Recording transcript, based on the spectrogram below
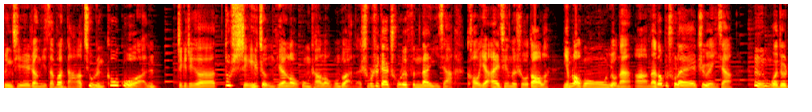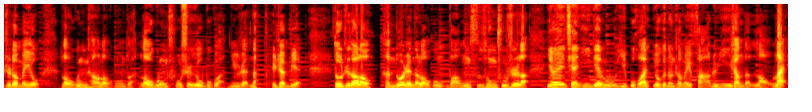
并且让你在万达就任高管。这个这个都谁整天老公长老公短的？是不是该出来分担一下？考验爱情的时候到了。你们老公有难啊？难道不出来支援一下？我就知道没有。老公长老公短，老公出事又不管，女人呢太善变。都知道喽，很多人的老公王思聪出事了，因为欠一点五亿不还，有可能成为法律意义上的老赖。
